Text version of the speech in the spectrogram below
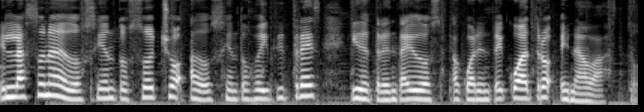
en la zona de 208 a 223 y de 32 a 44 en abasto.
